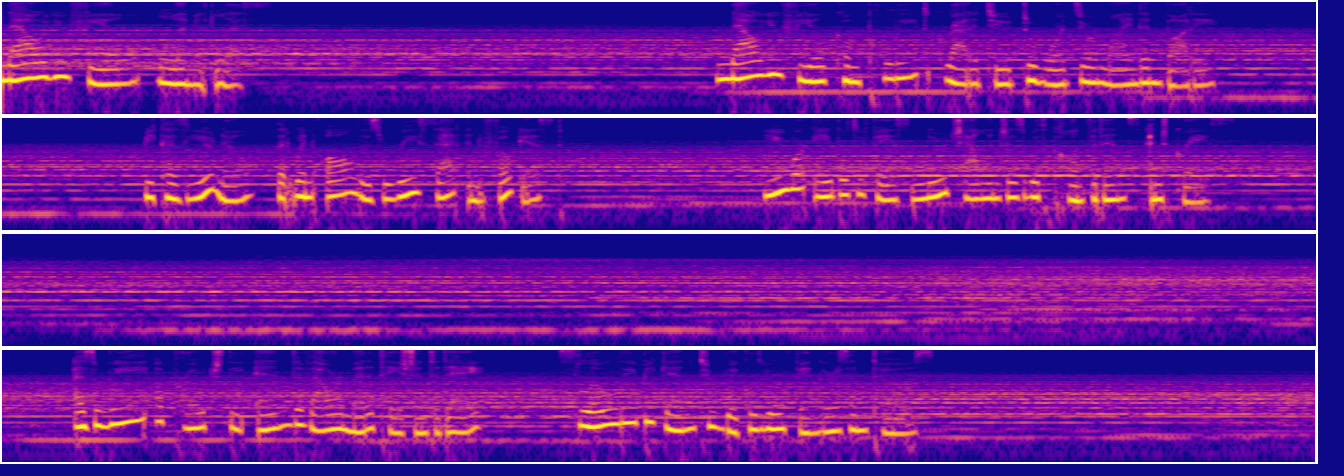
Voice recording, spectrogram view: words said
Now you feel limitless. Now you feel complete gratitude towards your mind and body. Because you know that when all is reset and focused, you are able to face new challenges with confidence and grace. As we approach the end of our meditation today, slowly begin to wiggle your fingers and toes.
